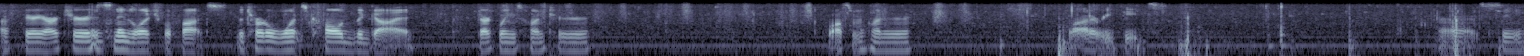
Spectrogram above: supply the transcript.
Uh, Fairy Archer. His name's Electrical Fox. The turtle once called the God. Dark Wings Hunter. Blossom Hunter. A lot of repeats. Uh, let's see.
